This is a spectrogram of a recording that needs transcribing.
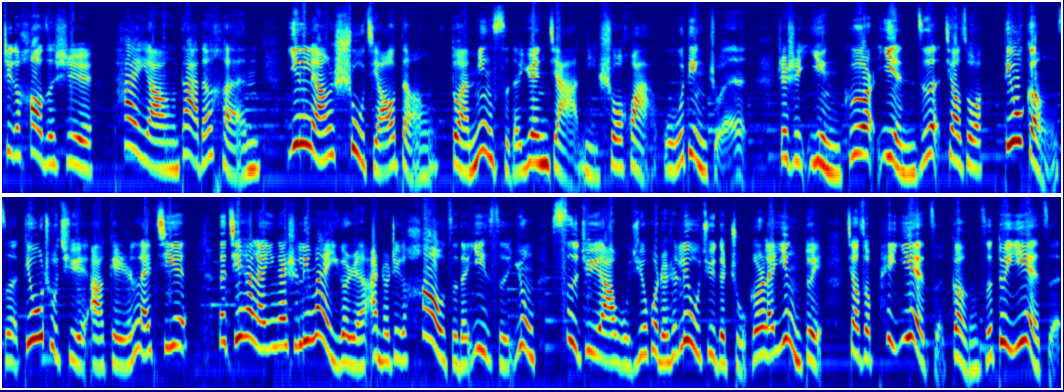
这个号子是太阳大得很，阴凉数脚等，短命死的冤家，你说话无定准。这是引歌，引子叫做丢梗子，丢出去啊，给人来接。那接下来应该是另外一个人按照这个号子的意思，用四句啊、五句或者是六句的主歌来应对，叫做配叶子，梗子对叶子。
